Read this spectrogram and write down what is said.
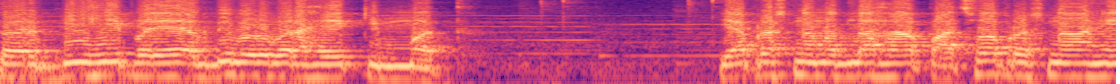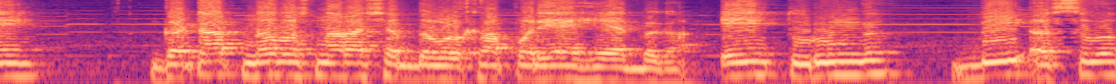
तर बी हे पर्याय अगदी बरोबर आहे किंमत. या प्रश्नामधला हा पाचवा प्रश्न आहे. गटात न बसणारा शब्द ओळखा पर्याय हे आहेत बघा. ए तुरुंग बी अस्व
